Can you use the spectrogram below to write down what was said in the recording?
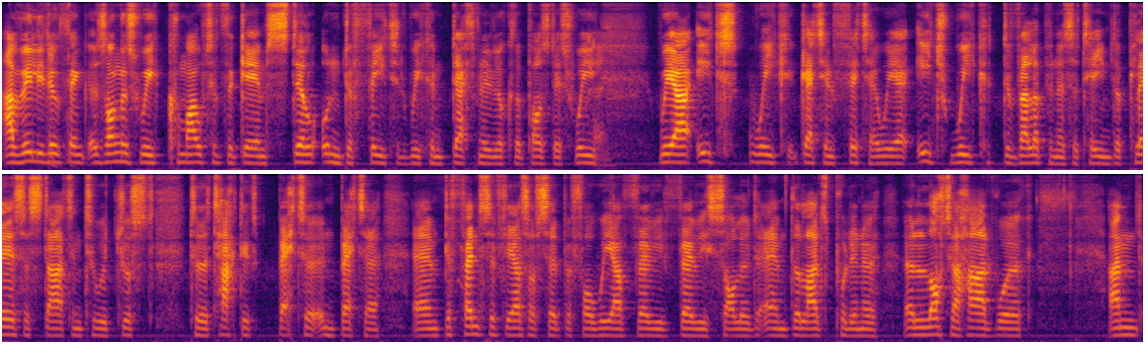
I really do think as long as we come out of the game still undefeated, we can definitely look at the positives. We. Okay we are each week getting fitter. We are each week developing as a team. The players are starting to adjust to the tactics better and better. Um, defensively, as I've said before, we are very, very solid. Um, the lads put in a, a lot of hard work. And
